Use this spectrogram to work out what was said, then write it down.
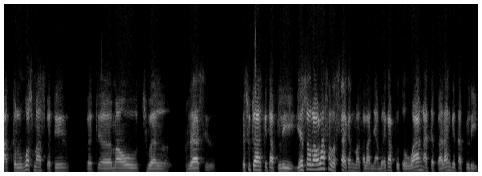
atul was mas, jadi, jadi mau jual beras itu. Ya sudah kita beli. Ya seolah-olah selesai kan masalahnya. Mereka butuh uang, ada barang kita beli.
